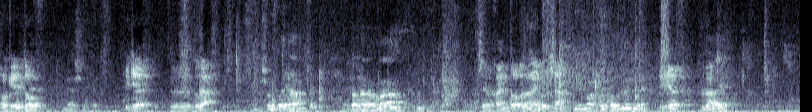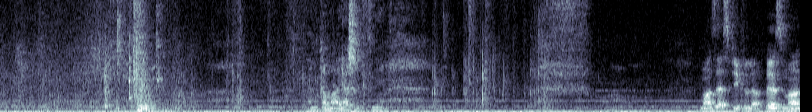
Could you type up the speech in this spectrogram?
אוקיי, טוב. 100 שקל. בכיף. אה, תודה. שום בעיה, תודה רבה, שיהיה לך יום טוב, אדוני, בבקשה. נגמר פה נראה. בכיף. תודה. אין כמה היה שם בפנים. מה, זה יספיק לי להרבה זמן.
